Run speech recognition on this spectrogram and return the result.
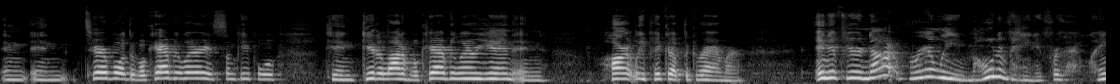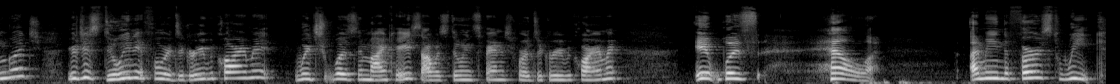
and, and terrible at the vocabulary, and some people can get a lot of vocabulary in and hardly pick up the grammar. And if you're not really motivated for that language, you're just doing it for a degree requirement, which was in my case, I was doing Spanish for a degree requirement. It was hell. I mean, the first week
